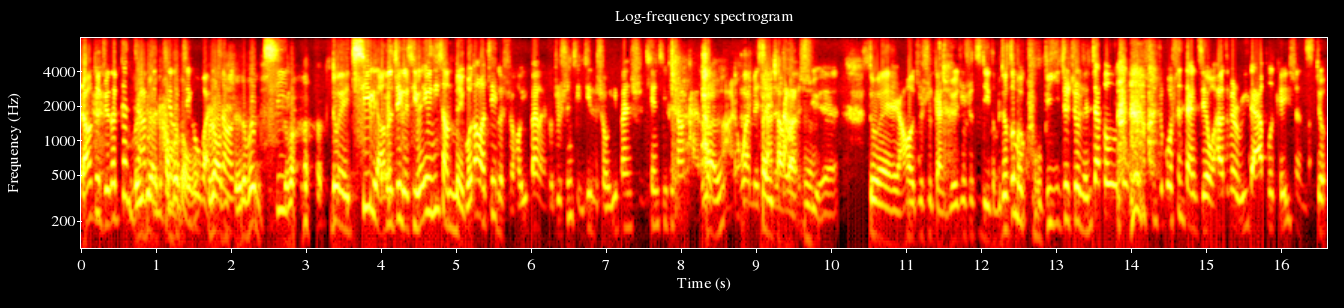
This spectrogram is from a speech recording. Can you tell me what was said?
然后就觉得更加增遍看不懂添了这个，晚上是谁的问题，凄？对凄凉的这个气氛，因为你想，美国到了这个时候，一般来说就申请季的时候，一般是天气非常寒冷嘛，然后外面下着大雪，对，然后就是感觉就是自己怎么就这么苦逼，就就人家都都甚至过圣诞节，我还要这边 read applications，就，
